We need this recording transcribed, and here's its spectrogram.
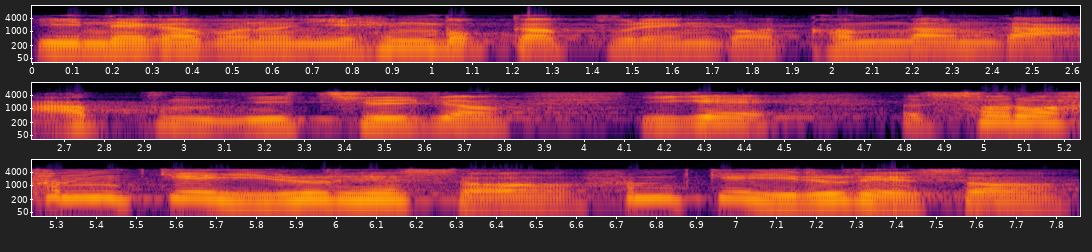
이 내가 보는 이 행복과 불행과 건강과 아픔, 이 질병, 이게 서로 함께 일을 해서, 함께 일을 해서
